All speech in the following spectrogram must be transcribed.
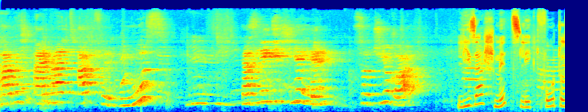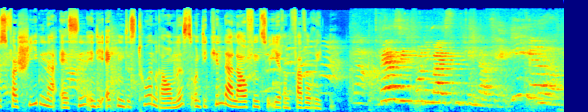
habe ich einmal Apfelmus. Das lege ich hier hin zur Türe. Lisa Schmitz legt Fotos verschiedener Essen in die Ecken des Turnraumes und die Kinder laufen zu ihren Favoriten. Wer sieht, wo die meisten Kinder sind? Hier.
